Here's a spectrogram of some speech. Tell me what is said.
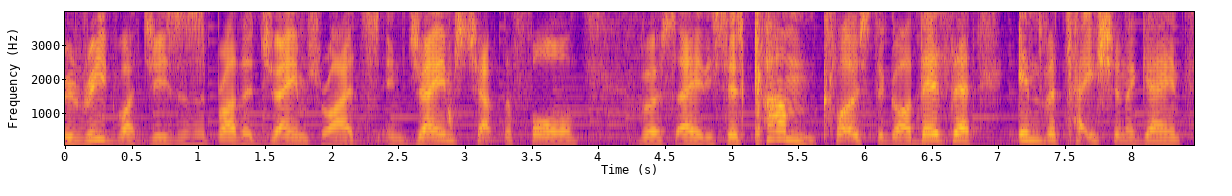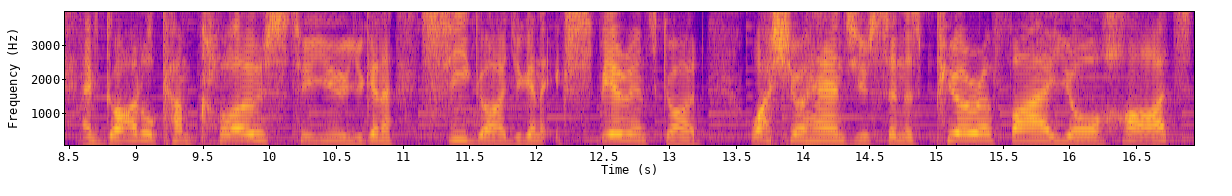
we read what Jesus' brother James writes in James chapter 4, verse 8. He says, Come close to God. There's that invitation again, and God will come close to you. You're going to see God, you're going to experience God. Wash your hands, you sinners. Purify your hearts,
